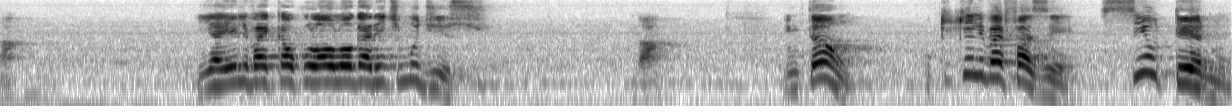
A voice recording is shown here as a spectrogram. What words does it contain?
Tá? E aí ele vai calcular o logaritmo disso. Então, o que, que ele vai fazer? Se o termo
